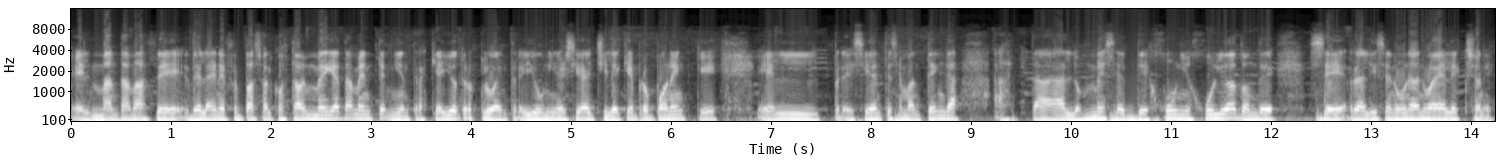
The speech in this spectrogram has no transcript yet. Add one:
el mandamás de, de la NF pase al costado inmediatamente, mientras que hay otros clubes, entre ellos Universidad de Chile, que proponen que el presidente se mantenga hasta los meses de junio, julio, donde se realicen unas nuevas elecciones.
